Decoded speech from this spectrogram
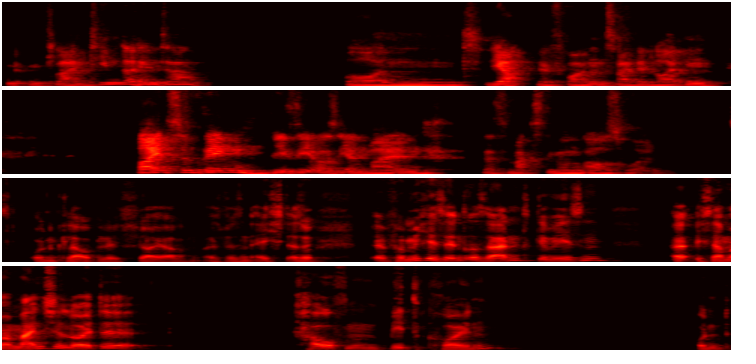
mit einem kleinen Team dahinter. Und ja, wir freuen uns halt den Leuten beizubringen, wie sie aus ihren Meilen das Maximum rausholen. Unglaublich, ja, ja. Also wir sind echt, also äh, für mich ist interessant gewesen, äh, ich sag mal, manche Leute kaufen Bitcoin und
